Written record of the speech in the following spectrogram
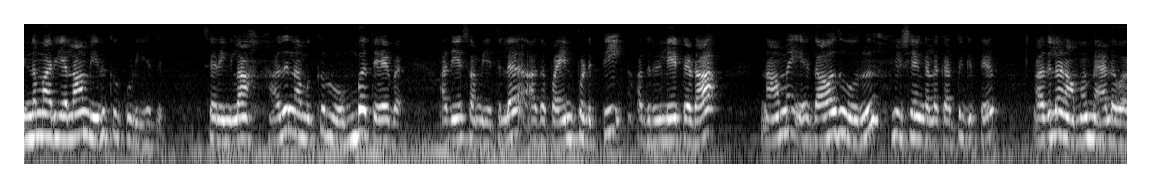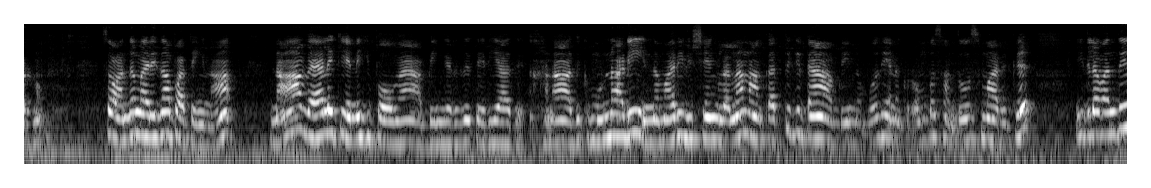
இந்த மாதிரியெல்லாம் இருக்கக்கூடியது. சரிங்களா? அது நமக்கு ரொம்ப தேவை. அதே சமயத்தில் அதை பயன்படுத்தி அது ரிலேட்டடாக நாம் ஏதாவது ஒரு விஷயங்களை கற்றுக்கிட்டு அதில் நாம் மேலே வரணும். ஸோ அந்த மாதிரி தான் பார்த்தீங்கன்னா நான் வேலைக்கு என்றைக்கு போவேன் அப்படிங்கிறது தெரியாது. ஆனால் அதுக்கு முன்னாடி இந்த மாதிரி விஷயங்களெல்லாம் நான் கற்றுக்கிட்டேன் அப்படின்னும் போது எனக்கு ரொம்ப சந்தோஷமாக இருக்குது இதில் வந்து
